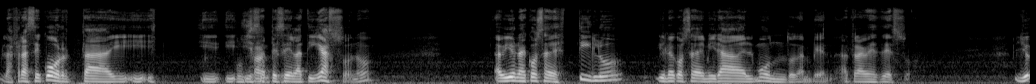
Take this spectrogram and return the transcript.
la frase corta y, esa especie de latigazo, ¿no? Había una cosa de estilo y una cosa de mirada del mundo también a través de eso. Yo,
